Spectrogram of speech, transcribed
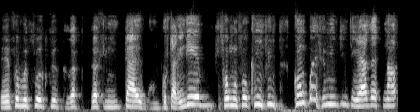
Eu sou uma pessoa que, que gosta gosta de estar, gostar em dia. Sou uma pessoa que me sinto completamente integrada na,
